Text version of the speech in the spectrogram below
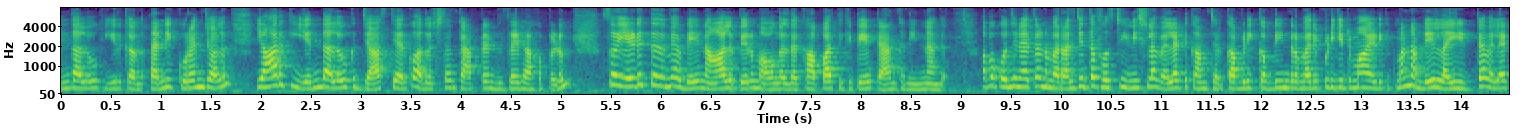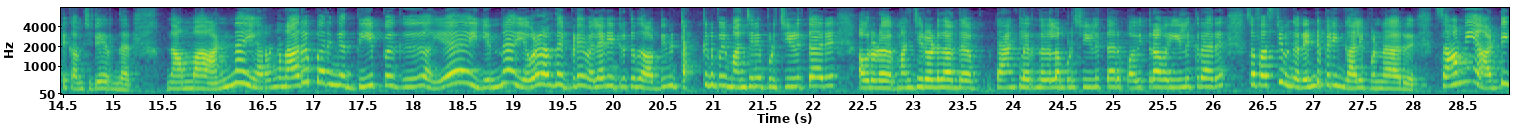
எந்த அளவுக்கு இருக்காங்க? தண்ணி குறைஞ்சாலும் யாருக்கு எந்த அளவுக்கு ஜாஸ்தியாக இருக்கோ அதை வச்சு தான் கேப்டன் டிசைட் ஆகப்படும். ஸோ எடுத்ததுமே அப்படியே நாலு பேரும் அவங்களத காப்பாற்றிக்கிட்டே டேங்க்கை நின்னாங்க. அப்போ கொஞ்ச நேரத்தில் நம்ம ரஞ்சித்தை ஃபஸ்ட்டு இனிஷியலாக விளையாட்டு காமிச்சிருக்கா கபடி கபடின்ற மாதிரி பிடிக்கட்டுமா எடுக்கட்டுமா அப்படியே லைட்டாக விளையாட்டு காமிச்சிட்டே இருந்தார். நம்ம அண்ணன் இறங்கினாரு பாருங்க தீபக்கு. ஏ என்ன எவ்வளோ நேரம் தான் இப்படியே விளையாடிட்டு இருக்குது? அப்படின்னு டக்குன்னு போய் மஞ்சளை பிடிச்சி இழுத்தாரு. அவரோட மஞ்சளோட அந்த டேங்க்ல இருந்ததெல்லாம் பிடிச்சி இழுத்தாரு. பவித்ராவை இழுக்கிறாரு. ஸோ ஃபர்ஸ்ட் இவங்க ரெண்டு பேரையும் காலி பண்ணாரு. சாமி அடி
